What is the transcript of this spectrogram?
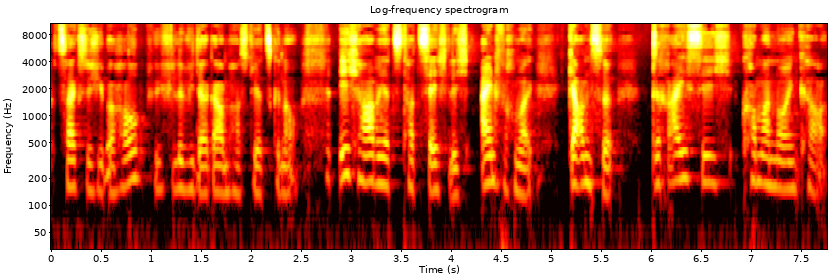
zeigst du dich überhaupt? Wie viele Wiedergaben hast du jetzt genau? Ich habe jetzt tatsächlich einfach mal ganze 30,9k.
